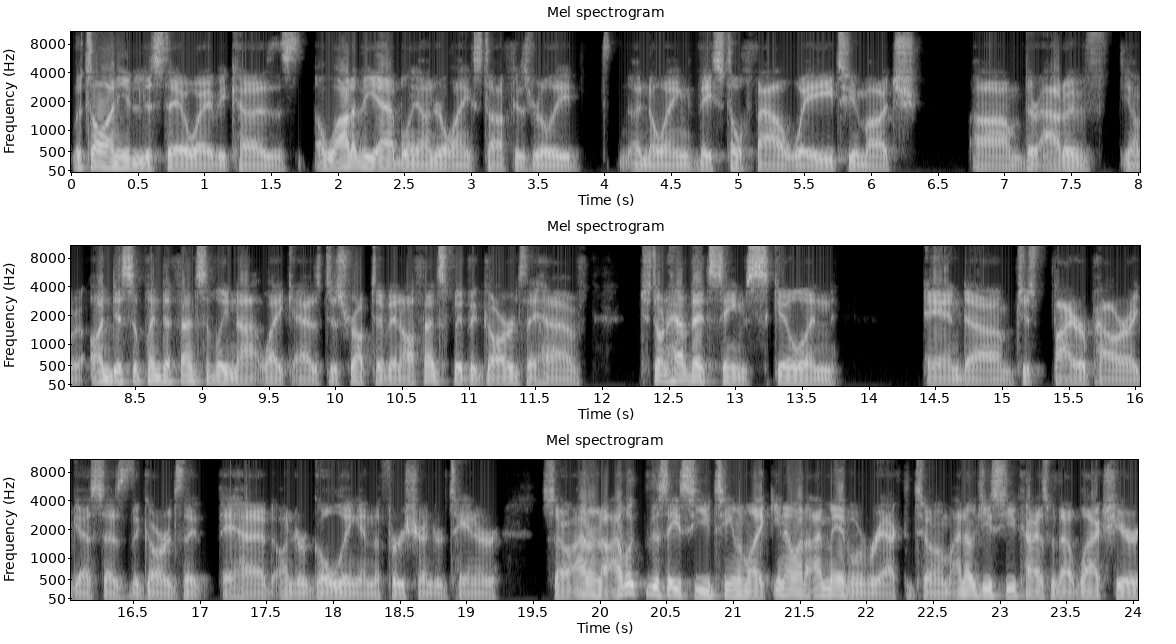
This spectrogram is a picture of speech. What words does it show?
That's all I needed to stay away because a lot of the Abilene underlying stuff is really annoying. They still foul way too much. Um, they're out of you know undisciplined defensively, not like as disruptive, and offensively the guards they have just don't have that same skill and and um, just firepower, I guess, as the guards that they had under Golding and the first year entertainer. So I don't know. I looked at this ACU team and like, you know what? I may have overreacted to them. I know GCU guys without Blackshear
